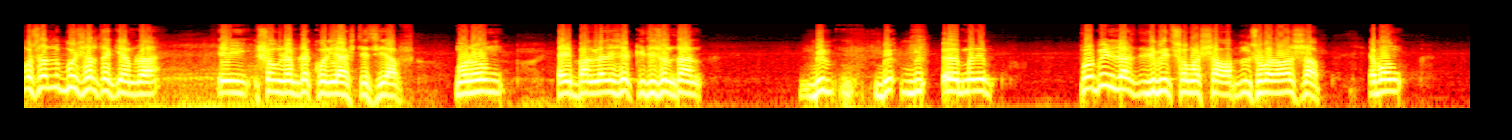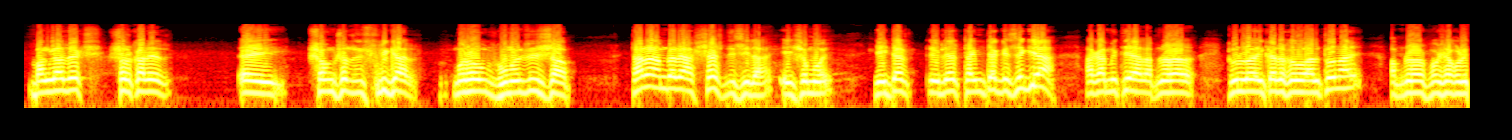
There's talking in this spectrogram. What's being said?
পঁচানব্বই সাল থেকে আমরা এই সংগ্রামটা করে আসতেছি। মরহুম এই বাংলাদেশের কৃতি সন্তান মানে প্রবীণ রাজনীতিবিদ সমাজ সাহ আব্দুল সমাদ সাহ এবং বাংলাদেশ সরকারের এই সংসদ স্পিকার মরহুম হুমায়ুন সাহ তারা আমরা আশ্বাস দিছিল এই সময় যে এইটার ট্রেলের টাইমটা গেছে গিয়া আগামীতে আর আপনারা টুল এখানে কেউ আনতো নাই আপনারা পয়সা করে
